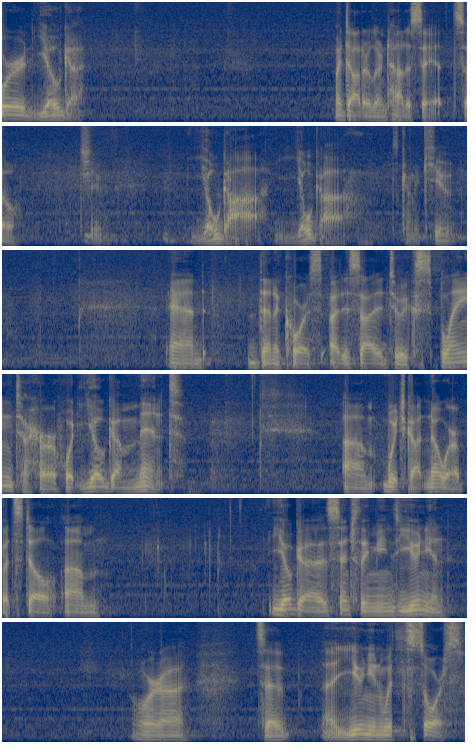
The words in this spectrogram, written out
Word yoga. My daughter learned how to say it, so she, yoga, yoga. It's kind of cute. And then, of course, I decided to explain to her what yoga meant, um, which got nowhere, but still. Um, yoga essentially means union or uh, it's a, a union with the source,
